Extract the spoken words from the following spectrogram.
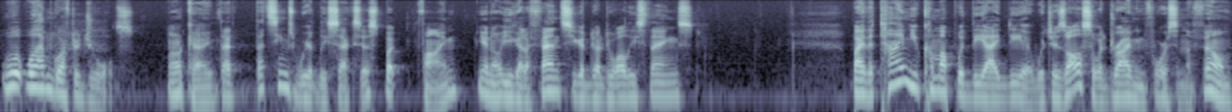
We'll we'll have them go after jewels. Okay, that that seems weirdly sexist, but fine. You know, you got a fence, you got to do all these things. By the time you come up with the idea, which is also a driving force in the film,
